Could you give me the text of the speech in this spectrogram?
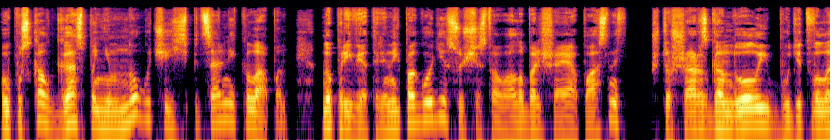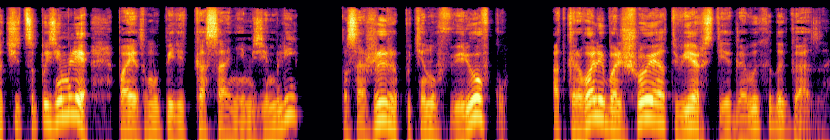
выпускал газ понемногу через специальный клапан, но при ветреной погоде существовала большая опасность, что шар с гондолой будет волочиться по земле, поэтому перед касанием земли пассажиры, потянув веревку, открывали большое отверстие для выхода газа.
